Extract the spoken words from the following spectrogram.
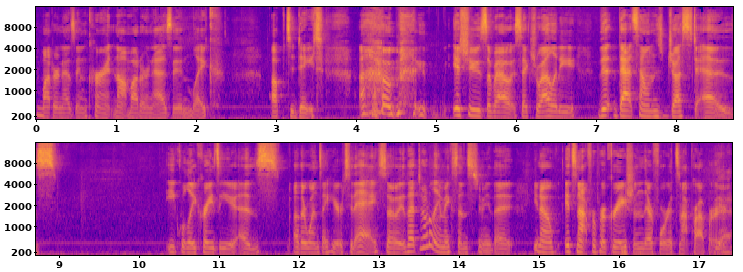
modern as in current, not modern as in like up to date um, issues about sexuality. That that sounds just as equally crazy as other ones I hear today. So that totally makes sense to me. That you know it's not for procreation, therefore it's not proper. Yeah,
